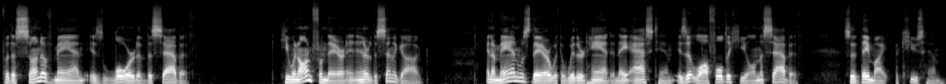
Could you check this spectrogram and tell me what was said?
for the Son of Man is Lord of the Sabbath. He went on from there and entered the synagogue. And a man was there with a withered hand, and they asked him, Is it lawful to heal on the Sabbath? so that they might accuse him.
